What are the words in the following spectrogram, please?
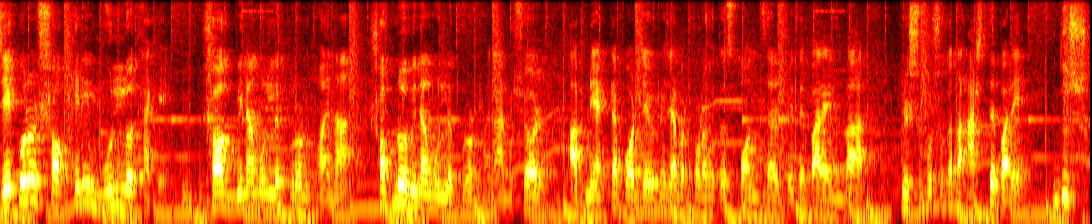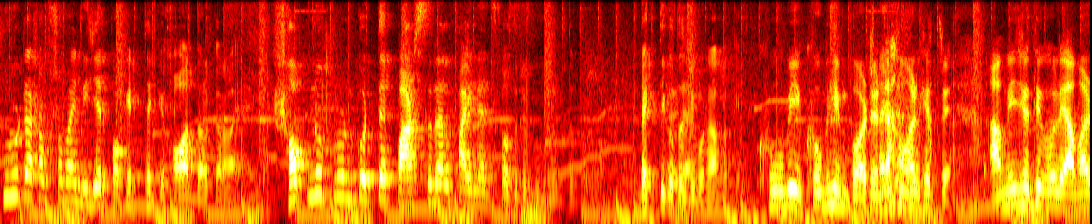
যে কোনো শখেরই মূল্য থাকে। শখ বিনামূল্যে পূরণ হয় না স্বপ্ন বিনামূল্যে পূরণ হয় না। আমি শিওর আপনি একটা পর্যায়ে উঠে যাবার পরে হয়তো স্পন্সর পেতে পারেন বা পৃষ্ঠপোষকতা আসতে পারে কিন্তু শুরুটা সবসময় নিজের পকেট থেকে হওয়ার দরকার হয়। স্বপ্ন পূরণ করতে পার্সোনাল ফাইন্যান্স কতটুকু গুরুত্বপূর্ণ? ব্যক্তিগত জীবন আলোকে। খুবই খুবই ইম্পর্টেন্ট আমার ক্ষেত্রে। আমি যদি বলি আমার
